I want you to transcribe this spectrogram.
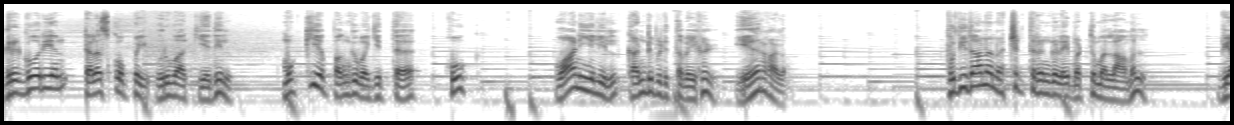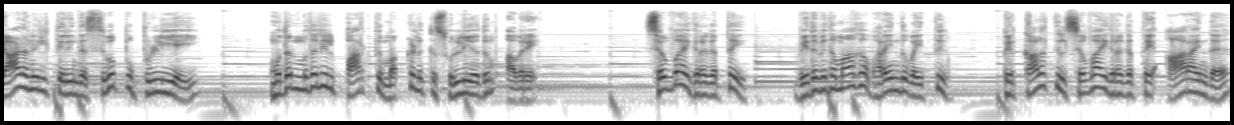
கிரெகோரியன் டெலஸ்கோப்பை உருவாக்கியதில் முக்கிய பங்கு வகித்த ஹூக் வானியலில் கண்டுபிடித்தவைகள் ஏராளம். புதிதான நட்சத்திரங்களை மட்டுமல்லாமல் வியாழனில் தெரிந்த சிவப்பு புள்ளியை முதன் முதலில் பார்த்து மக்களுக்கு சொல்லியதும் அவரே. செவ்வாய் கிரகத்தை விதவிதமாக வரைந்து வைத்து பிற்காலத்தில் செவ்வாய் கிரகத்தை ஆராய்ந்த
